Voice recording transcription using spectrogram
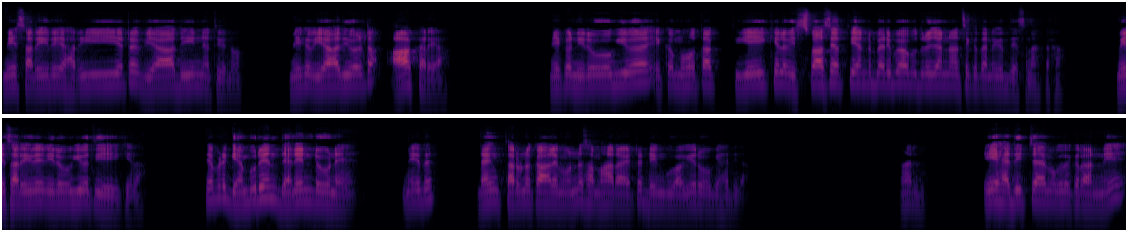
මේ ශරීරය හරියට ව්‍යාදීන් නැතිවෙනවා මේක ව්‍යාදිවලට ආකරයක්. මේක නිරෝගිව එක මොහොතක් තියයි කියලා විශ්වාසයක් තියන්ට බැරි බව බුදුරජාණන් සික තනක දෙසන කර. මේ ශරීරය නිරෝගිව තියයි කියලා. එපට ගැඹුරෙන් දැනෙන්ඩ ඕනෑ. නේද? දැන් තරුණ කාලෙම ඔන්න සමහරයට ඩෙංගු වගේ රෝග හැදිලා. හරි ඒ හැදිච්චාය මොකද කරන්නේ?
